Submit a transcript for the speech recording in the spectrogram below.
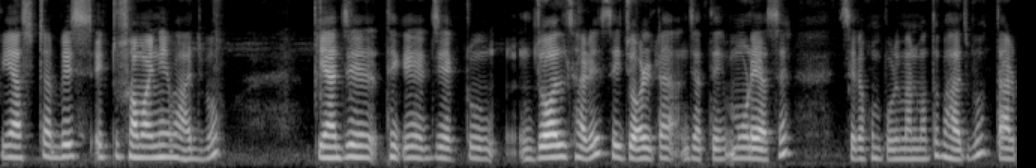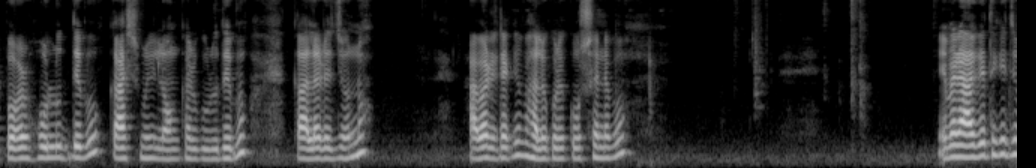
পেঁয়াজটা বেশ একটু সময় নিয়ে ভাজবো। পেঁয়াজের থেকে যে একটু জল ছাড়ে, সেই জলটা যাতে মরে আসে, সেরকম পরিমাণ মতো ভাজবো। তারপর হলুদ দেব, কাশ্মীরি লঙ্কার গুঁড়ো দেব কালারের জন্য। আবার এটাকে ভালো করে কষে নেব। এবার আগে থেকে যে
